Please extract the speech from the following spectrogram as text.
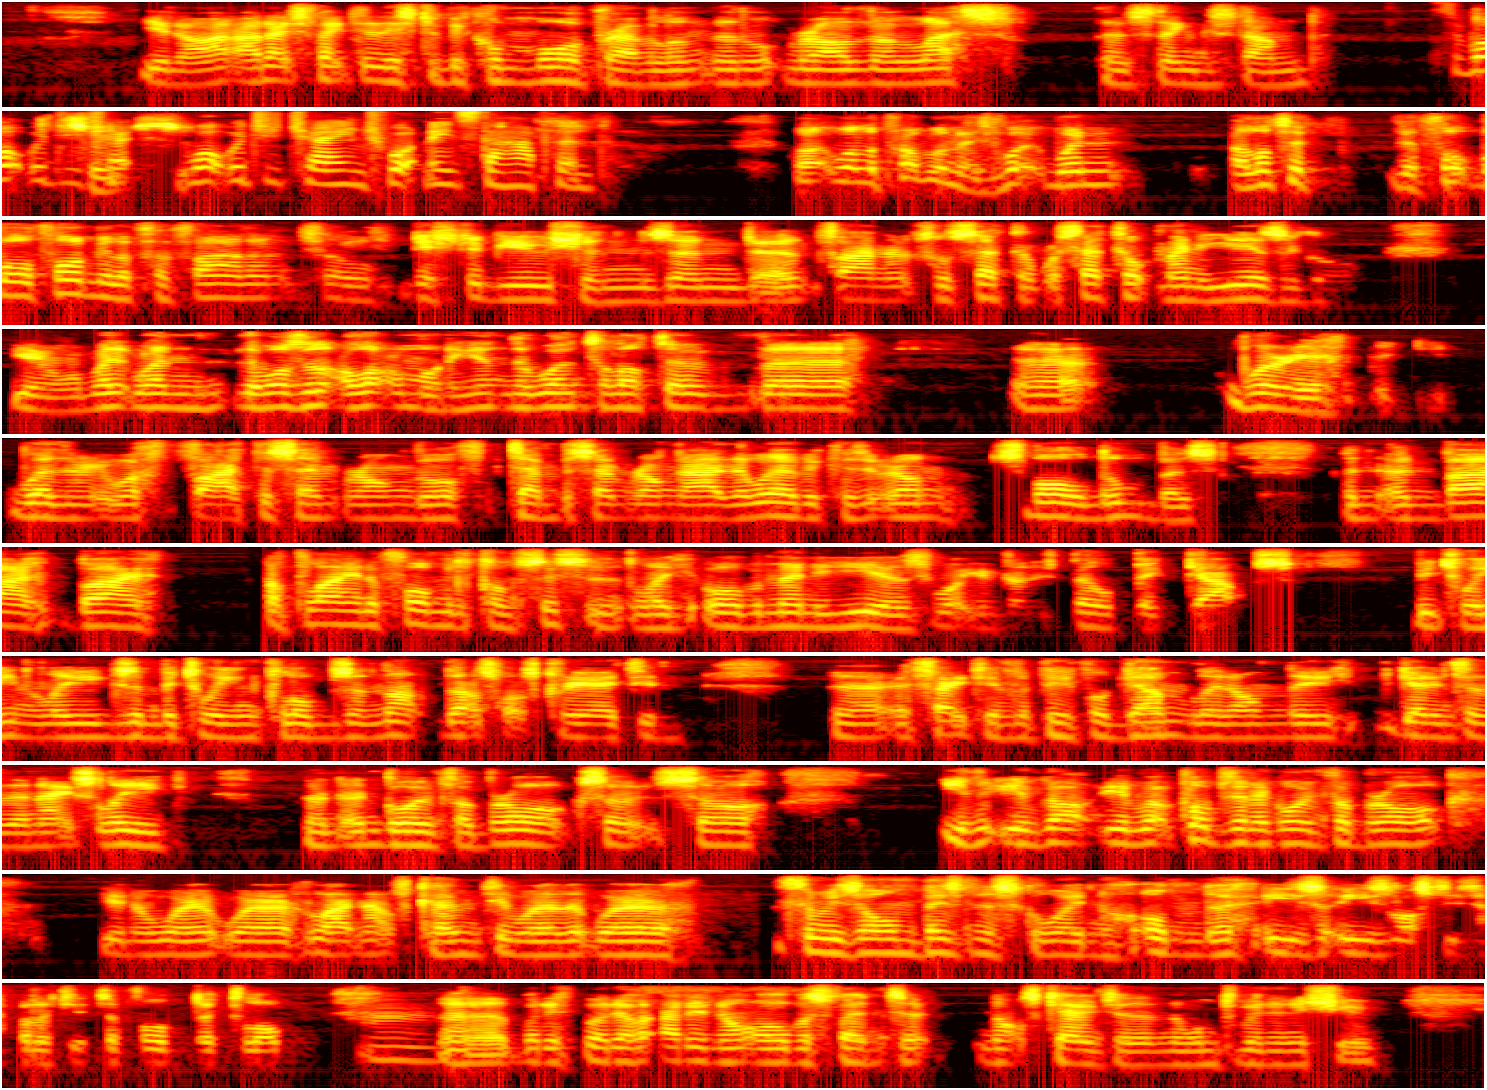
You know, I'd expect this to become more prevalent than, rather than less as things stand. So what would you So cha- what would you change? What needs to happen? Well, well, the problem is when a lot of the football formula for financial distributions and uh, financial setup was set up many years ago. You know, when, when, there wasn't a lot of money and there weren't a lot of uh, uh, worry whether it was five percent wrong or ten percent wrong either way because it were on small numbers, and, and by by applying a formula consistently over many years, what you've done is build big gaps between leagues and between clubs, and that that's what's creating uh, effectively people gambling on the getting to the next league and, and going for broke. So so you've, you've got you've got clubs that are going for broke. You know where where like Notts County where that where through his own business going under, he's he's lost his ability to fund the club. Mm. Uh, but if but had he not overspent at Notts County, then there wouldn't have been an issue.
